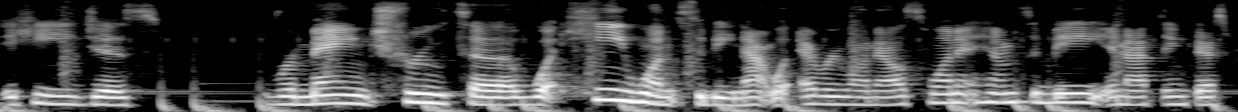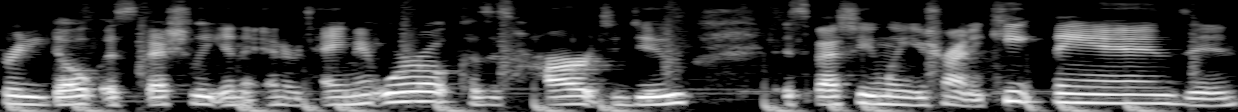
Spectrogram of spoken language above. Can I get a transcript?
he just remain true to what he wants to be, not what everyone else wanted him to be. And I think that's pretty dope, especially in the entertainment world, because it's hard to do, especially when you're trying to keep fans and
